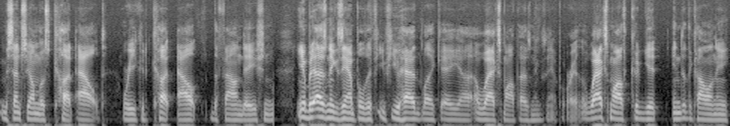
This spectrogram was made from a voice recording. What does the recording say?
essentially almost cut out, where you could cut out the foundation. You know, but as an example, if, if you had like a, uh, a wax moth as an example, right? The wax moth could get into the colony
